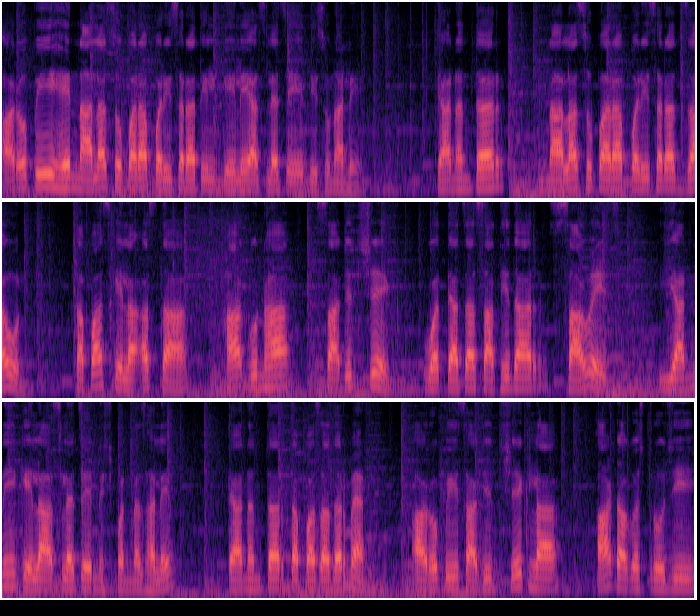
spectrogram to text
आरोपी हे नालासोपारा परिसरातील गेले असल्याचे दिसून आले. त्यानंतर नालासोपारा परिसरात जाऊन तपास केला असता हा गुन्हा साजिद शेख व त्याचा साथीदार सावेज यांनी केला असल्याचे निष्पन्न झाले. त्यानंतर तपासादरम्यान आरोपी साजिद शेखला आठ ऑगस्ट रोजी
